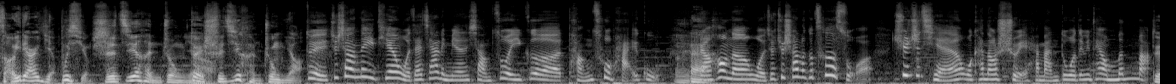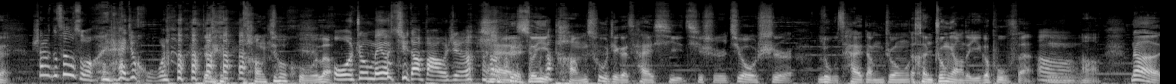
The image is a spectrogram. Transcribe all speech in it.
早一点也不行，时机很重要。对，时机很重要。对，就像那天我在家里面想做一个糖醋排骨，然后呢，我就去上了个厕所。去之前我看到水还蛮多的，因为它要焖嘛。对，上了个厕所回来就糊了。对，糖就糊了。火中没有取到保热。哎，所以糖醋这个菜系其实就是鲁菜当中很重要的一个部分。嗯啊，那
